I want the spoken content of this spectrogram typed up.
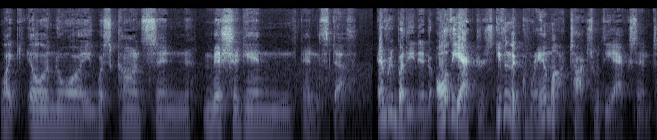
like, Illinois, Wisconsin, Michigan, and stuff. Everybody did. All the actors, even the grandma talks with the accent.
